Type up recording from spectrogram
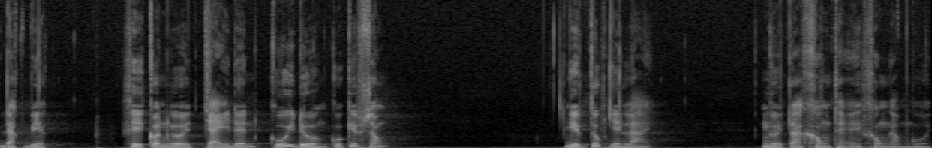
Đặc biệt, khi con người chạy đến cuối đường của kiếp sống, nghiêm túc nhìn lại người ta không thể không ngậm ngùi.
